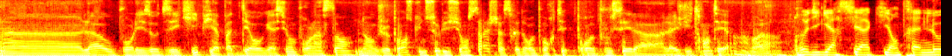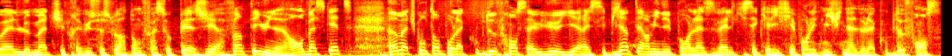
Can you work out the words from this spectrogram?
euh, là où pour les autres équipes, il n'y a pas de dérogation pour l'instant. Donc je pense qu'une solution sage, ça serait de repousser la, la J31. Voilà. Rudy Garcia qui entraîne l'OL. Le match est prévu ce soir donc face au PSG à 21h. En basket, un match comptant pour la Coupe de France a eu lieu hier et c'est bien terminé pour l'Asvel qui s'est qualifié pour les demi-finales de la Coupe de France.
